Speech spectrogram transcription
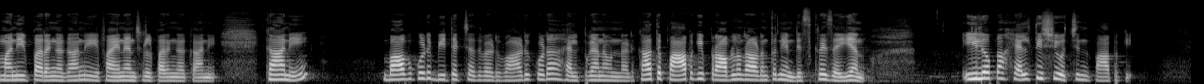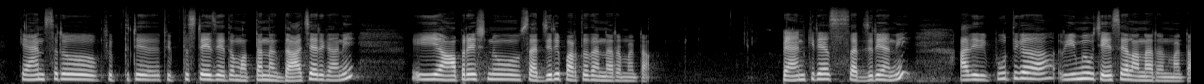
మనీ పరంగా కానీ ఫైనాన్షియల్ పరంగా కానీ. కానీ బాబు కూడా బీటెక్ చదివాడు. వాడు కూడా హెల్ప్గానే ఉన్నాడు. కాకపోతే పాపకి ప్రాబ్లం రావడంతో నేను డిస్కరేజ్ అయ్యాను. ఈలోప హెల్త్ ఇష్యూ వచ్చింది పాపకి. క్యాన్సర్ ఫిఫ్త్ ఫిఫ్త్ స్టేజ్ ఏదో మొత్తం నాకు దాచారు కానీ ఈ ఆపరేషను సర్జరీ పడుతుంది అన్నారన్నమాట ప్యాన్క్రియాస్ సర్జరీ అని అది పూర్తిగా రిమూవ్ చేసేయాలన్నారనమాట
